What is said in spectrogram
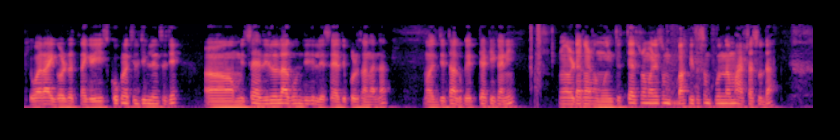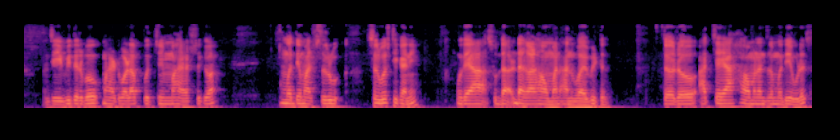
किंवा रायगड रत्नागिरी कोकणातील जिल्ह्यांचं जे म्हणजे सह्याद्रीला लागून जे जिल्हे सह्याद्री परिसंघांना जे तालुके आहेत त्या ठिकाणी ढगाळ हवामान होईल तर त्याचप्रमाणे बाकीचं संपूर्ण महाराष्ट्रातसुद्धा जे विदर्भ मराठवाडा पश्चिम महाराष्ट्र किंवा मध्य महाराष्ट्र सर्व सर्वच ठिकाणी उद्यासुद्धा ढगाळ हवामान अनुभवायला भेटेल. तर आजच्या या हवामानामध्ये एवढंच.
